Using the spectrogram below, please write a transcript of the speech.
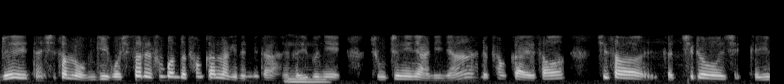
들을 일단 시설로 옮기고 시설에서 한번 더 평가를 하게 됩니다. 그래서 음. 이분이 중증이냐 아니냐를 평가해서 시설 그러니까 치료 그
